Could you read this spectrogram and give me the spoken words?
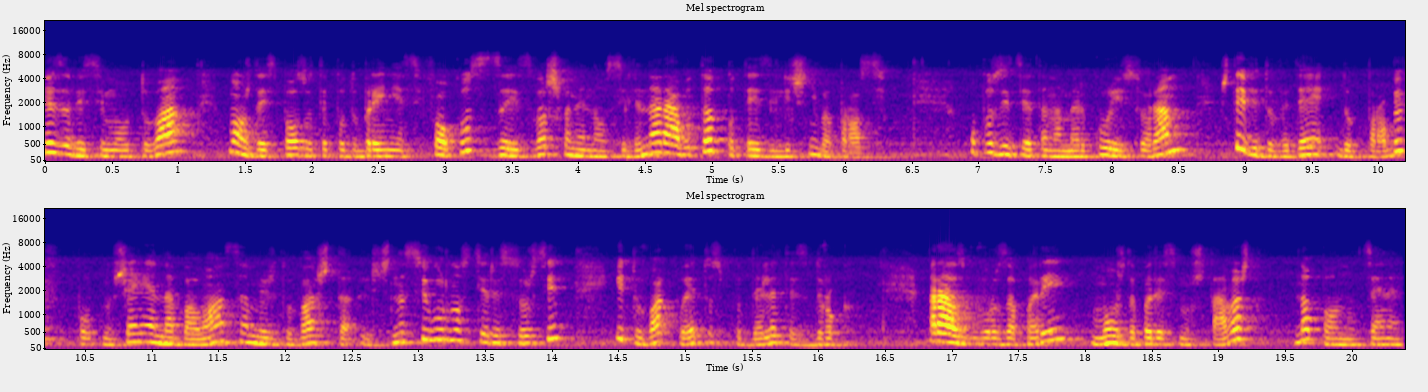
Независимо от това, може да използвате подобрения си фокус за извършване на усилена работа по тези лични въпроси. Опозицията на Меркурий и Соран ще ви доведе до пробив по отношение на баланса между вашата лична сигурност и ресурси и това, което споделяте с друг. Разговор за пари може да бъде смущаващ, но пълноценен.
